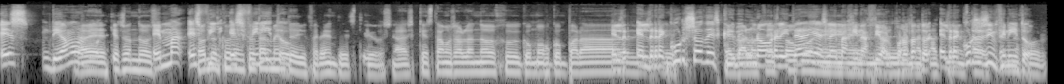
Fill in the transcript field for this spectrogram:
es, digamos, A ver, es que son dos, es más- es son fin- dos cosas es finito. totalmente diferentes, tío. O sea, es que estamos hablando de como comparar. el, el recurso de escribir una obra literaria es la imaginación. Por lo tanto, el recurso es ¿sabes? ¿Qué infinito.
